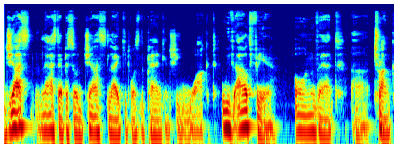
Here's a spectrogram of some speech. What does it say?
just last episode, just like it was the prank, and she walked without fear on that uh, trunk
